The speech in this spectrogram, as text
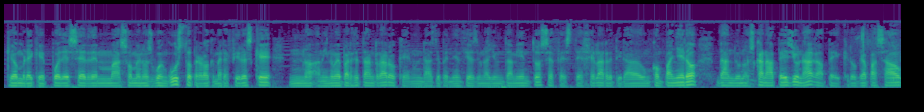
que, hombre, que puede ser de más o menos buen gusto, pero a lo que me refiero es que no- a mí no me parece tan raro que en las dependencias de un ayuntamiento se festeje la retirada de un compañero dando unos canapés y un ágape. Creo que ha pasado...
